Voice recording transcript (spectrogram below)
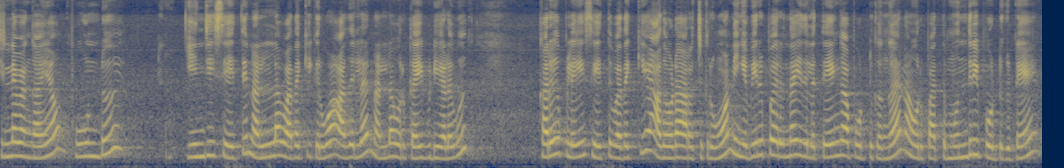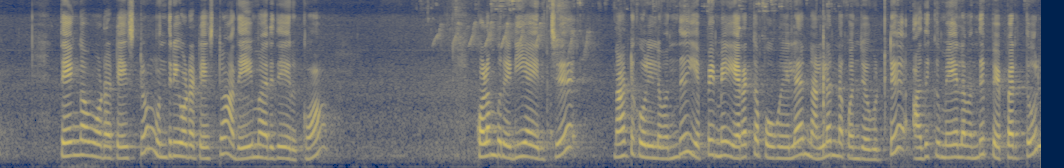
சின்ன வெங்காயம் பூண்டு இஞ்சி சேர்த்து நல்லா வதக்கிக்கிடுவோம் அதில் நல்லா ஒரு கைப்பிடி அளவு கருவேப்பிலையை சேர்த்து வதக்கி அதோட அரைச்சிக்கிருவோம். நீங்கள் விருப்பம் இருந்தால் இதில் தேங்காய் போட்டுக்கோங்க. நான் ஒரு பத்து முந்திரி போட்டுக்கிட்டேன். தேங்காவோட டேஸ்ட்டும் முந்திரியோட டேஸ்ட்டும் அதே மாதிரி தான் இருக்கும். குழம்பு ரெடி ஆயிடுச்சு நாட்டுக்கோழியில் வந்து எப்பயுமே இறக்க போகையில் நல்லெண்ணெய் கொஞ்சம் விட்டு அதுக்கு மேலே வந்து பெப்பர் தூள்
